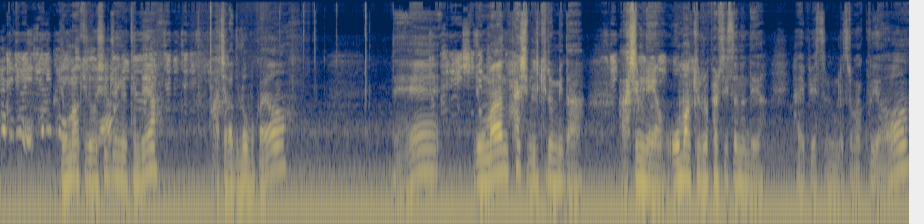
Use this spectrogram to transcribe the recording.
카드를 삽입하여 6만 킬로. 실중일 텐데요. 아 제가 눌러볼까요? 네, 6만 81킬로입니다. 아쉽네요. 5만 킬로로 팔수 있었는데요. 하이패스로 들어갔고요.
